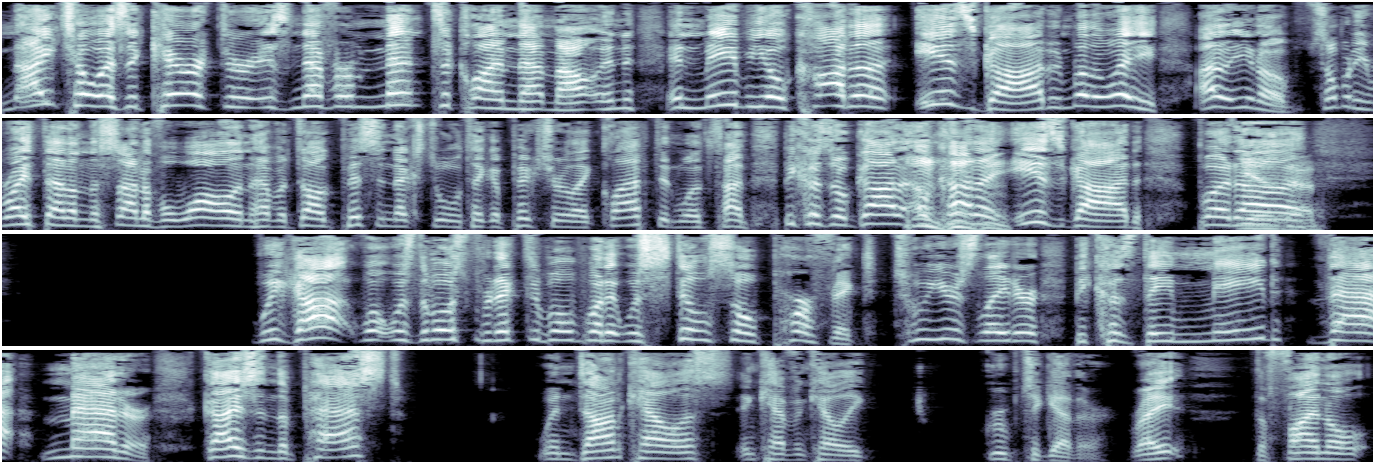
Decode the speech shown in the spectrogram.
Naito as a character is never meant to climb that mountain, and maybe Okada is God. And by the way, I, you know, somebody write that on the side of a wall and have a dog pissing next to it. We'll take a picture like Clapton one time because Okada, Okada is God. But, uh, we got what was the most predictable, but it was still so perfect two years later because they made that matter. Guys, in the past, when Don Callis and Kevin Kelly grouped together, right? The final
